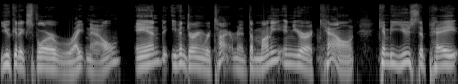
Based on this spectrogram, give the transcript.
you could explore right now and even during retirement, the money in your account can be used to pay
